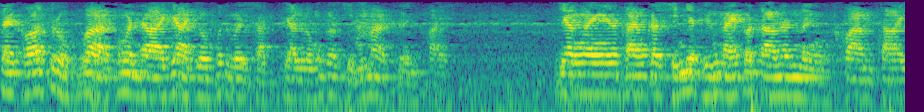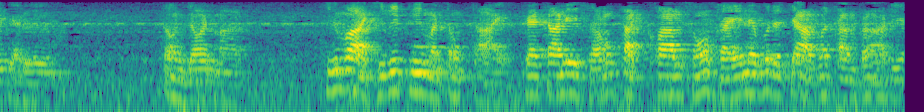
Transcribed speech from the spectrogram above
แต่ขอสรุปว่าธรรมดาญาโยมพุทธบริษัทอย่าหลงกสินมากเกินไปยังไงตามกสินจะถึงไหนก็ตามนั้นหนึ่งความตายอย่าลืม ต้องย้อนมาคิดว่าชีวิตนี้มันต้องตาย แต่การที่สองตัดความสงสัยในพระเจ้าพระธรรมพระอริย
